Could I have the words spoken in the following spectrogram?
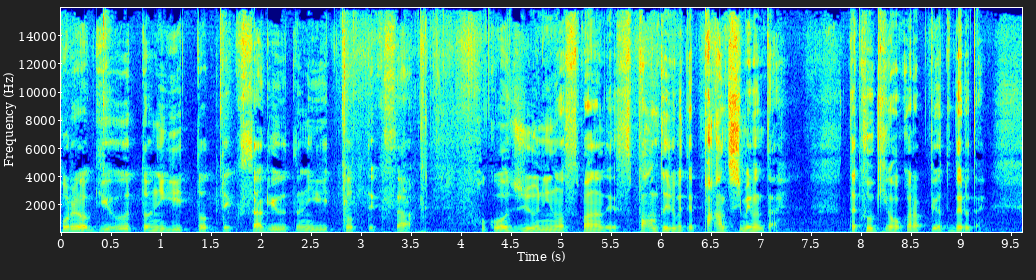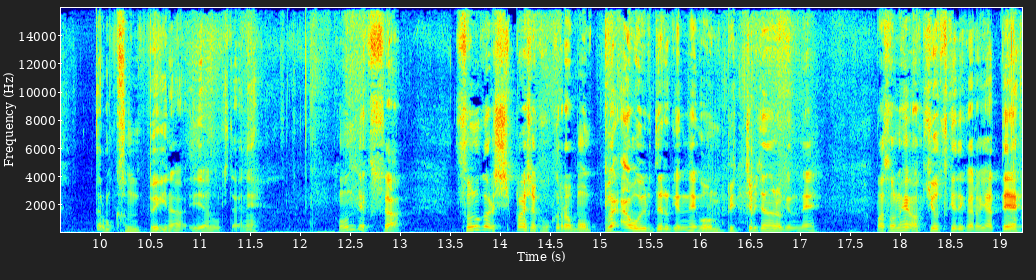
これをギューッと握っとって草、ギューッと握っとって草、ここを12のスパナでスポンと緩めてパンと閉めるんだい。で空気がここからピュッと出るんだ。ったらもう完璧なエアの機体ね。ほんでさ、その代わり失敗したらここからもうバーオイル出るけんね。ごめん、びっちゃびちゃになるけどね。まあその辺は気をつけてからやって。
